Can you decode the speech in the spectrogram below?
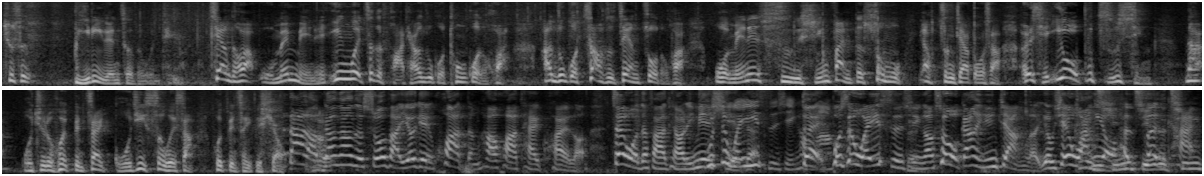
就是比例原则的问题。这样的话，我们每年因为这个法条如果通过的话，啊，如果照着这样做的话，我每年死刑犯的数目要增加多少？而且又不执行。那我觉得会变在国际社会上会变成一个笑话。大佬刚刚的说法有点画等号画太快了，在我的法条里面不是唯一死刑，对，不是唯一死刑哦。所以我刚刚已经讲了，有些网友很愤慨，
